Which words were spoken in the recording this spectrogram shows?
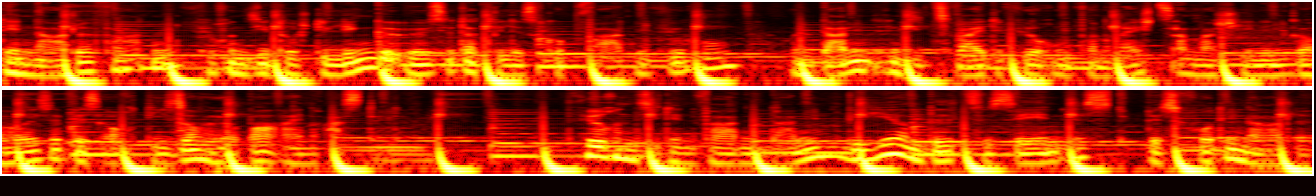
Den Nadelfaden führen Sie durch die linke Öse der Teleskopfadenführung und dann in die zweite Führung von rechts am Maschinengehäuse, bis auch dieser hörbar einrastet. Führen Sie den Faden dann, wie hier im Bild zu sehen ist, bis vor die Nadel.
